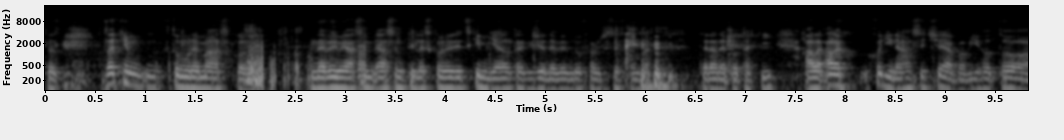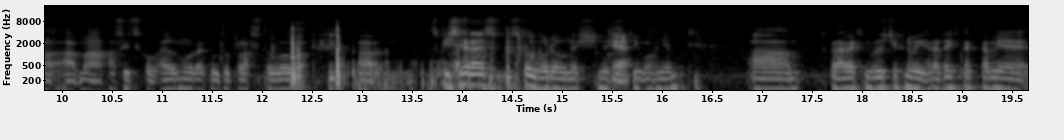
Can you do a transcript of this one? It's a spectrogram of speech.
To, zatím k tomu nemá sklony. Nevím, já jsem, já jsem tyhle sklony vždycky měl, takže nevím, doufám, že se v tom teda nepotatí. Ale, ale chodí na hasiče a baví ho to a, a má hasičskou helmu, takovou tu plastovou a, a spíš se hraje s, s tou vodou, než, než yeah. s tím ohněm. A právě jak jsme byli v těch nových hradech, tak tam je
